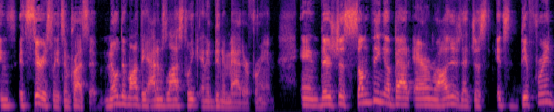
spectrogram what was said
it's seriously it's impressive. No Davante Adams last week, and it didn't matter for him. And there's just something about Aaron Rodgers that just it's different,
